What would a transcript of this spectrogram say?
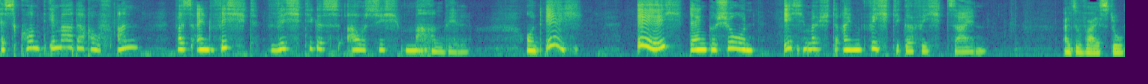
Es kommt immer darauf an, was ein Wicht Wichtiges aus sich machen will. Und ich, ich denke schon, ich möchte ein wichtiger Wicht sein. Also weißt du,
